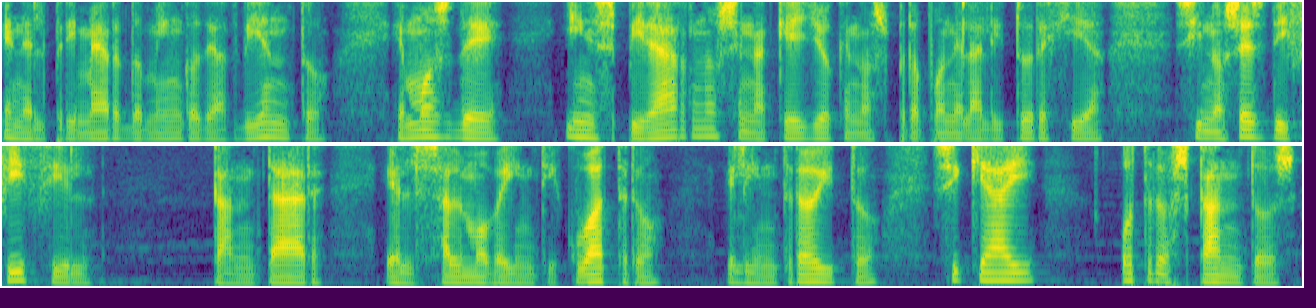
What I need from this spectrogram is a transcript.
en el primer domingo de Adviento. Hemos de inspirarnos en aquello que nos propone la liturgia. Si nos es difícil cantar el Salmo 24, el introito, sí que hay otros cantos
